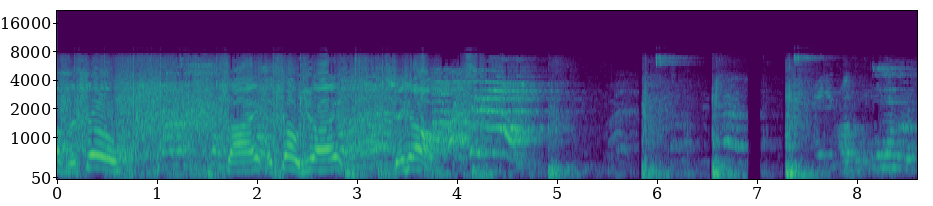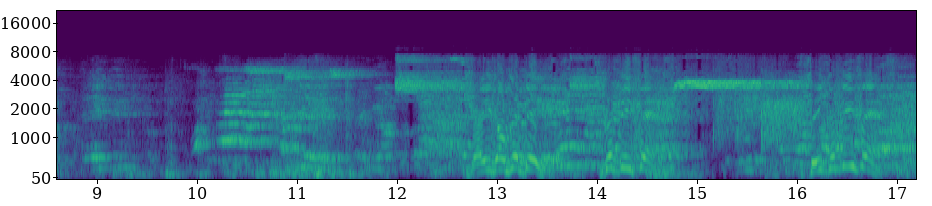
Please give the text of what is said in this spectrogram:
off. Let's go. It's all right. Let's go. You all right? Shake it off. There you go. Good D. Good defense. See, good defense.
